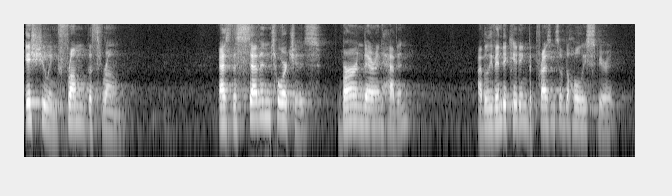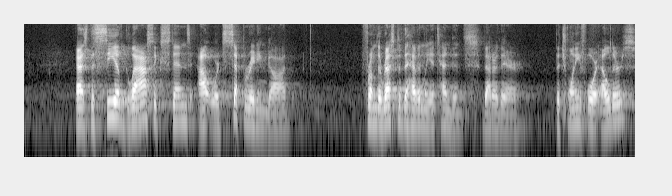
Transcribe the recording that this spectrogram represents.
issuing from the throne, as the seven torches burn there in heaven, I believe indicating the presence of the Holy Spirit, as the sea of glass extends outward, separating God from the rest of the heavenly attendants that are there, the 24 elders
